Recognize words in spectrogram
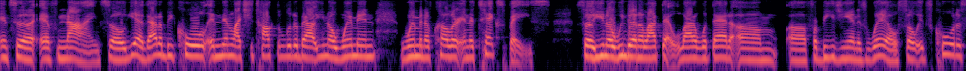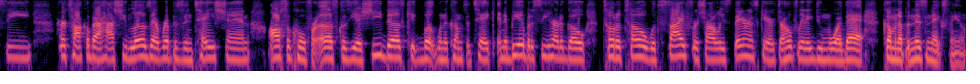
into F9. So yeah, that'll be cool. And then like she talked a little about, you know, women, women of color in the tech space. So you know, we've done a lot that a lot of with that um uh for BGN as well. So it's cool to see her talk about how she loves that representation. Also cool for us because yeah, she does kick butt when it comes to tech, and to be able to see her to go toe to toe with Cypher, Charlize Theron's character. Hopefully, they do more of that coming up in this next film.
